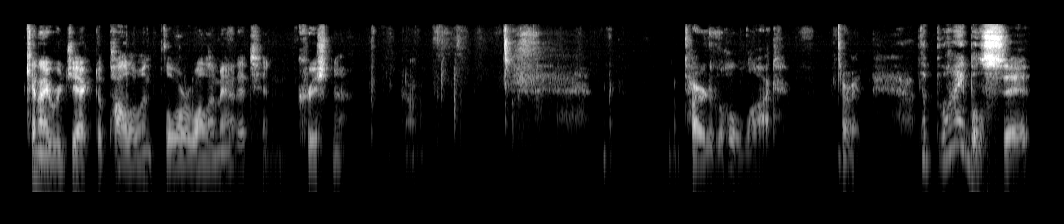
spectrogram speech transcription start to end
Can I reject Apollo and Thor while I'm at it and Krishna? I'm tired of the whole lot. All right. The Bible said,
